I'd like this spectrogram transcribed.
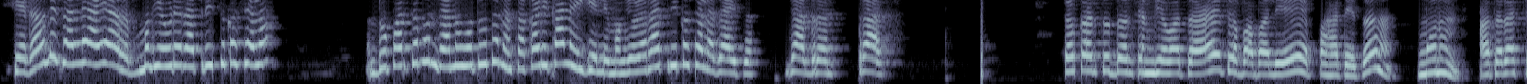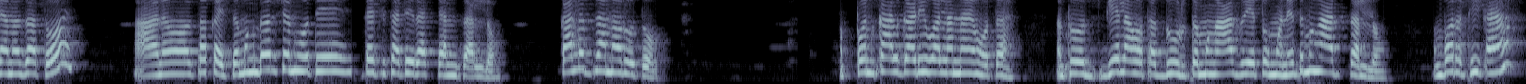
शेगावले चालले आहे. मग एवढ्या रात्रीचं कशाला? दुपारचं पण जाणं होत होतं ना. सकाळी का नाही गेले? मग एवढ्या रात्री कशाला जायचं? जागरण त्रास. सकाळचं दर्शन घेवायचं आहे त्या बाबाले पहाटेचं. म्हणून आता रातच्यानं जातो. आणि सकाळचं मग दर्शन होते. त्याच्यासाठी रातच्यानं चाललो. कालच जाणार होतो. पण काल गाडीवाला नाही होता. तो गेला होता दूर. तर मग आज येतो म्हणे तर मग आज चाललो. बरं ठीक आहे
